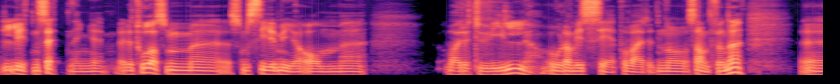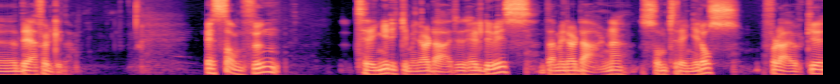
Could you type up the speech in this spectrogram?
liten setning eller to da, som, som sier mye om eh, hva Rødt vil, og hvordan vi ser på verden og samfunnet, eh, det er følgende. Et samfunn trenger ikke milliardærer, heldigvis. Det er milliardærene som trenger oss. For det er jo ikke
